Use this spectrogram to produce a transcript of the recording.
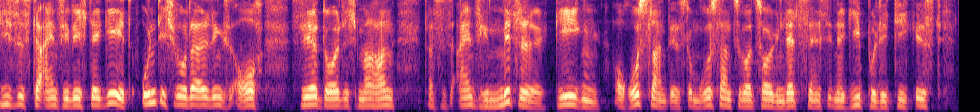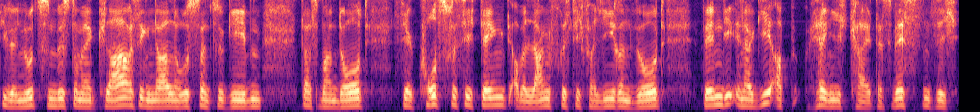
dies ist der einzige Weg, der geht. Und ich würde allerdings auch sehr deutlich machen, dass das einzige Mittel gegen auch Russland ist, um Russland zu überzeugen, letzten Endes Energiepolitik ist, die wir nutzen müssen, um ein klares Signal an Russland zu geben, dass man dort sehr kurzfristig denkt, aber langfristig verlieren wird. Wenn die Energieabhängigkeit des Westens sich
